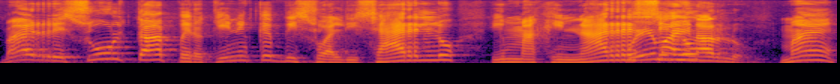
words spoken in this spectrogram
Mae, resulta, pero tienen que visualizarlo, imaginárselo. Voy a imaginarlo. Mae,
